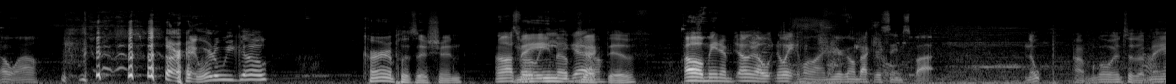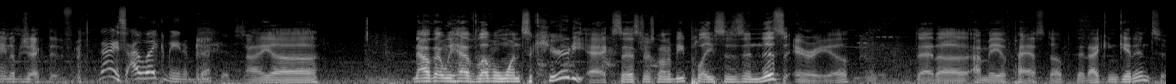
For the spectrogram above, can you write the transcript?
Oh wow. All right, where do we go? Current position. Oh, that's where we main to go. objective. Oh, main. Ob- oh no, no, wait, hold on. You're going back to the same spot. Nope. I'm going to the main nice. objective. Nice. I like main objectives. I uh now that we have level 1 security access, there's going to be places in this area that uh I may have passed up that I can get into.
